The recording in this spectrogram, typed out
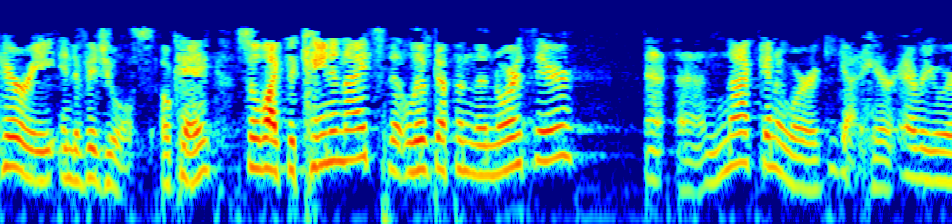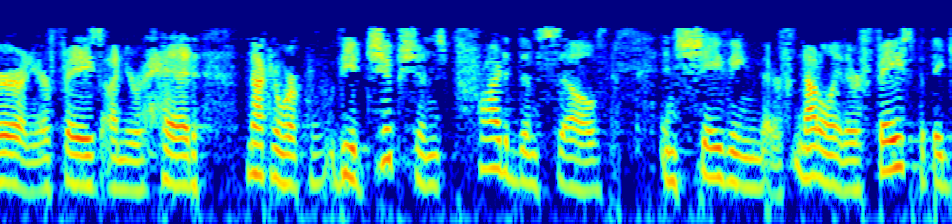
hairy individuals, okay? So, like the Canaanites that lived up in the north there, uh-uh, not going to work. You got hair everywhere on your face, on your head. Not going to work. The Egyptians prided themselves in shaving their not only their face, but they'd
